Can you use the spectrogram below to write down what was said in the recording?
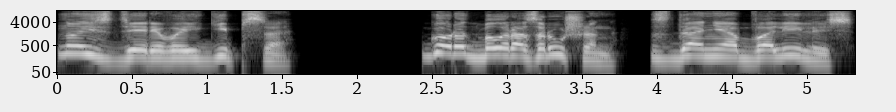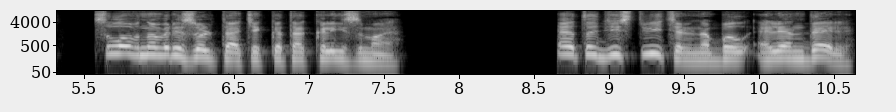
но из дерева и гипса. Город был разрушен, здания обвалились, словно в результате катаклизма. Это действительно был Элендель.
